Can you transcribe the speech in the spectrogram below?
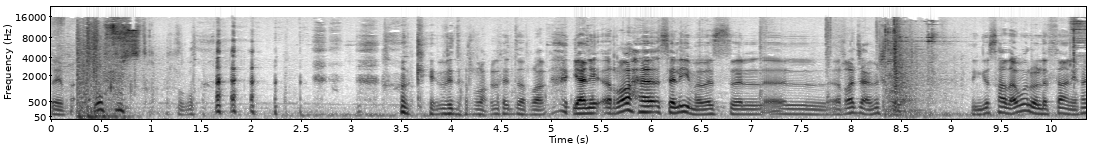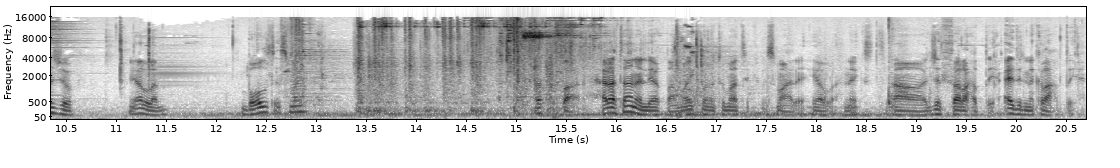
طيب أوف okay بدا الرعب بدا الرعب يعني الروحة سليمة بس ال... ال... الرجعة مشكلة. نقص هذا أول ولا الثاني؟ خلينا نشوف. يلا. بولت اسمه. أقطع. حالات أنا اللي أقطع؟ ما يكون أوتوماتيك. بس ما عليه. يلا نكست آه جثة راح تطيح. أدري إنك راح تطيح.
